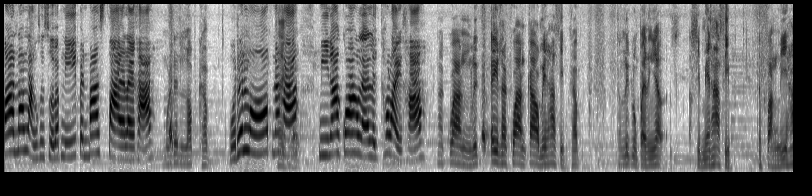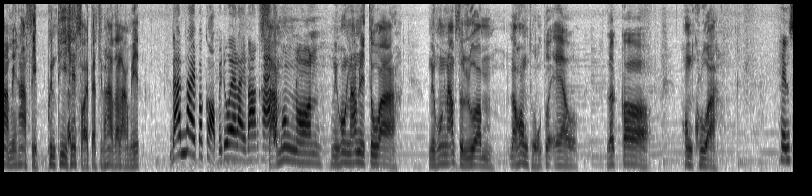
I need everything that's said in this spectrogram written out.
บ้านด้านหลังสวยๆแบบนี้เป็นบ้านสไตล์อะไรคะโมเดิร์นล็อบครับ โมเดิร์นลอฟนะใช่ครัคะบมีหน้ากว้างและลึกเท่าไหร่คะหน้ากว้างลึกเอ้ยหน้ากว้าง9เมตร50ครับถ้าลึกลงไปตรงเนี้ย10เมตร50 แต่ฝั่งนี้5เมตร50 พื้นที่ใช้สอย 85 ตารางเมตร ด้านในประกอบไปด้วยอะไรบ้างคะสามห้องนอน 1 ห้องน้ำในตัว 1 ห้องน้ำส่วนรวม แล้วห้องโถงตัว L แล้วก็ห้องครัวเห็นส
